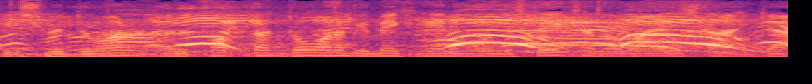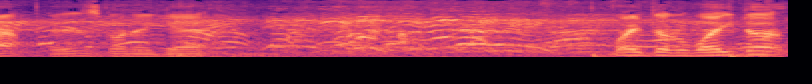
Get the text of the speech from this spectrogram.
Beechwood don't want, the gun don't want to be making any more mistakes otherwise that gap is going to get wider and wider.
